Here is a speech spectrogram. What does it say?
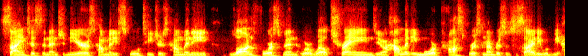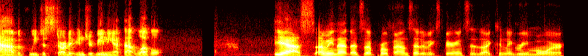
scientists and engineers how many school teachers how many law enforcement who are well trained you know how many more prosperous members of society would we have if we just started intervening at that level? Yes. I mean that that's a profound set of experiences. I couldn't agree more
